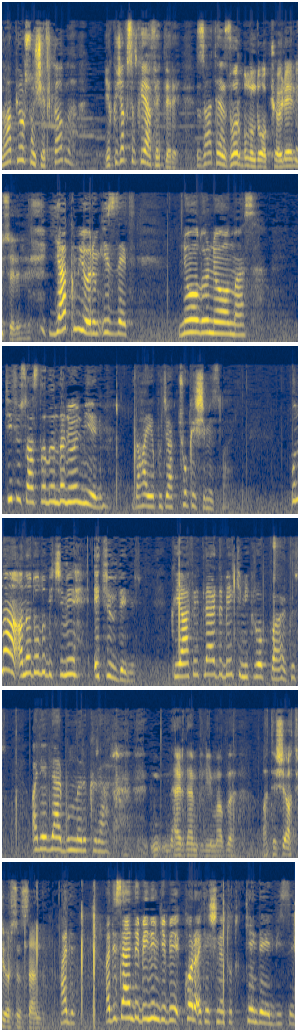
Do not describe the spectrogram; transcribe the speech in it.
Ne yapıyorsun Şefika abla? Yakacaksın kıyafetleri. Zaten zor bulundu o köylü elbiseleri. Yakmıyorum İzzet. Ne olur ne olmaz. Tifüs hastalığından ölmeyelim. Daha yapacak çok işimiz var. Buna Anadolu biçimi etüv denir. Kıyafetlerde belki mikrop vardır. Alevler bunları kırar. Nereden bileyim abla? Ateşe atıyorsun sandım. Hadi. Hadi sen de benim gibi kor ateşine tut kendi elbiseni.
